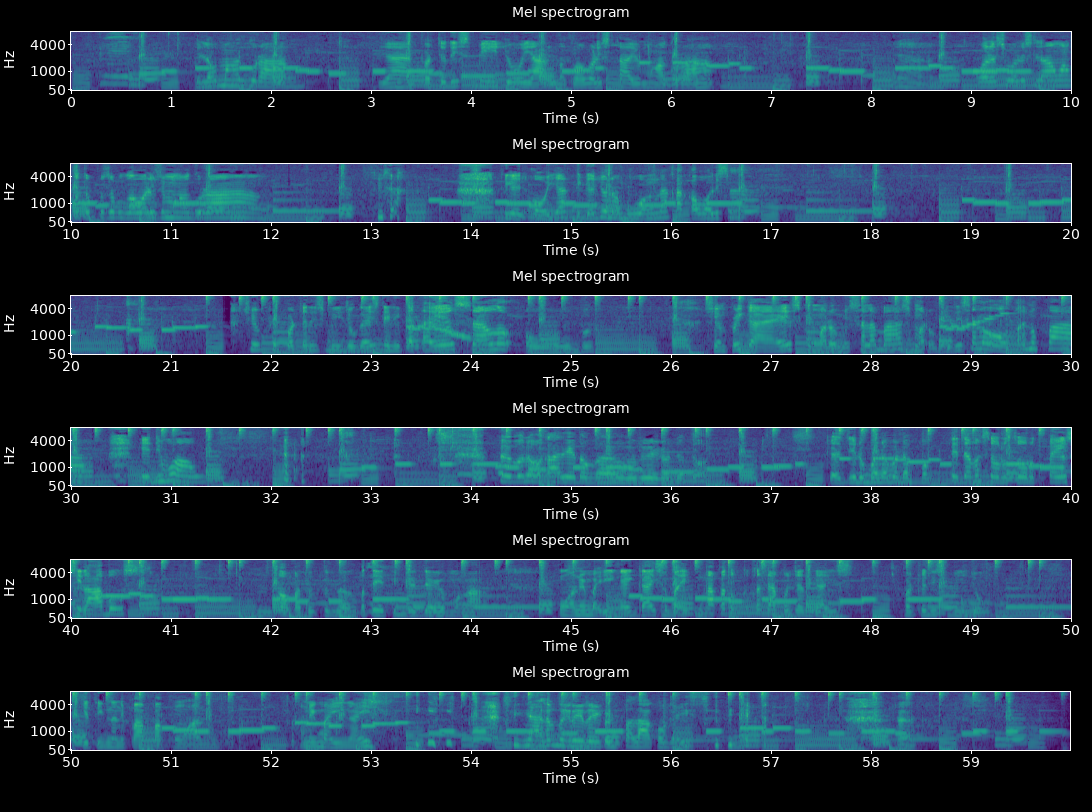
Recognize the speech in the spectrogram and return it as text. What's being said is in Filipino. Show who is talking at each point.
Speaker 1: Hello mga gurang. Yan, for today's video, yan, magwawalis tayo mga gurang. Yan, walis-walis lang. Walang katapos sa pagwawalis yung mga gurang. Tingnan, oh yan, tingnan nyo, nabuwang na, kakawalis na. Siyempre, for today's video guys, nilipat tayo sa loob. Siyempre guys, kung marumi sa labas, marumi din sa loob. Ano pa? Eh di wow. Ay ba na makali itong record na to? Kaya sino ba naman ang pagtida ba surut-surut tayo silabos? Hmm, papatugtog lang ako. Titignan niya yung mga kung ano yung maingay guys. Papatugtog kasi ako dyan guys for today's video. Titignan ni Papa kung ano ano yung maingay. Hindi niya alam nagre-record pala ako guys.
